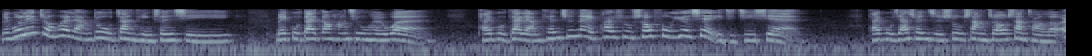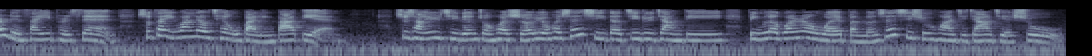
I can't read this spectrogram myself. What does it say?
美国联准会两度暂停升息，美股带动行情回稳。台股在两天之内快速收复月线以及季线。台股加权指数上周上涨了二点三一 percent，收在一万六千五百零八点。市场预期联准会十二月会升息的几率降低，并乐观认为本轮升息循环即将要结束。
